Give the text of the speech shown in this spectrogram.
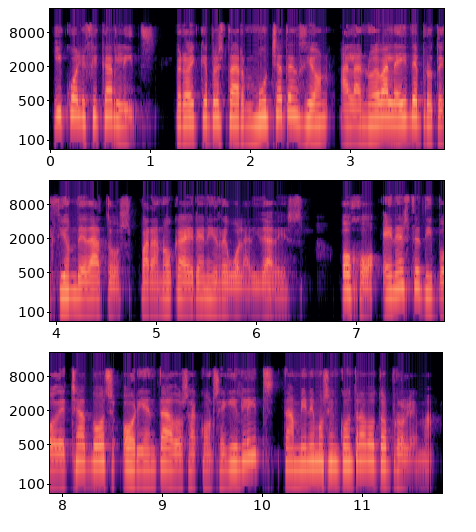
y cualificar leads. Pero hay que prestar mucha atención a la nueva ley de protección de datos para no caer en irregularidades. Ojo, en este tipo de chatbots orientados a conseguir leads también hemos encontrado otro problema.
